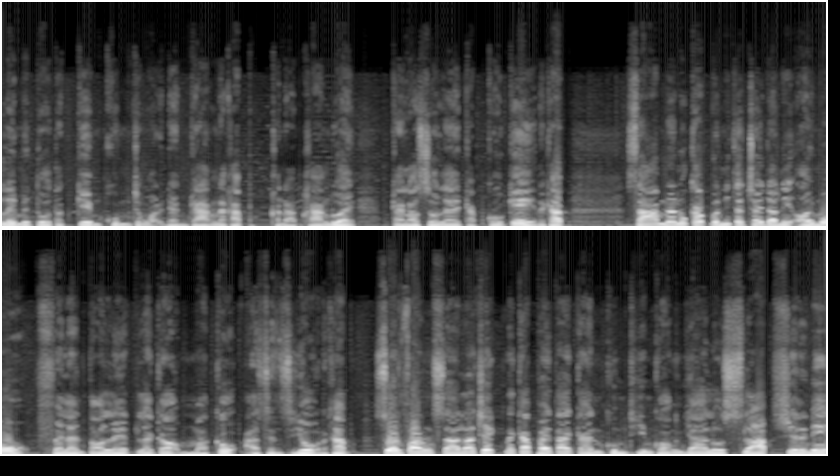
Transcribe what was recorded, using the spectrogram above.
เล่นเป็นตัวตัดเกมคุมจังหวะแดนกลางนะครับ ขนาบข้างด้วยการลอสโซแลกับโกเก้นะครับ สามนะลูกครับ วันนี้จะใช้ดานิออยโมเฟรนตอเลสและก็มาโกอาเซนซิโอนะครับส่วนฝั่งซาราเช็กนะครับภายใต้การคุมทีมของยาโลสลาฟเชเลนี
